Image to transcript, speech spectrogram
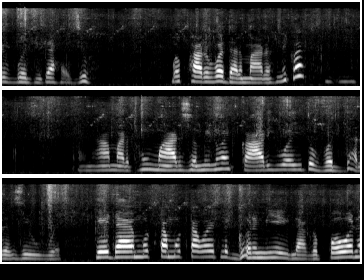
એવું બધું રાહે જો બફારો વધારે મારે નીકળ અને આ મારે હું માર જમીન હોય કાળી હોય તો વધારે જેવું હોય. હેડા મોટા મોટા હોય એટલે ગરમી એવી લાગે. પવન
